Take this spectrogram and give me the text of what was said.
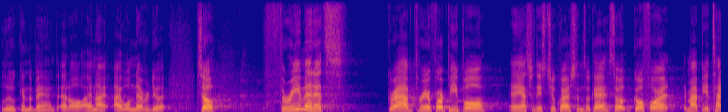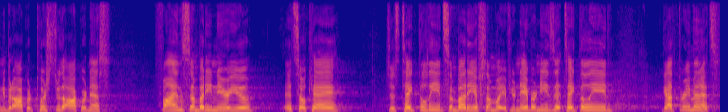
Luke and the band at all, and I, I will never do it. So, three minutes, grab three or four people, and answer these two questions, okay? So go for it. It might be a tiny bit awkward. Push through the awkwardness. Find somebody near you. It's okay. Just take the lead, somebody. If, somebody, if your neighbor needs it, take the lead. You got three minutes.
